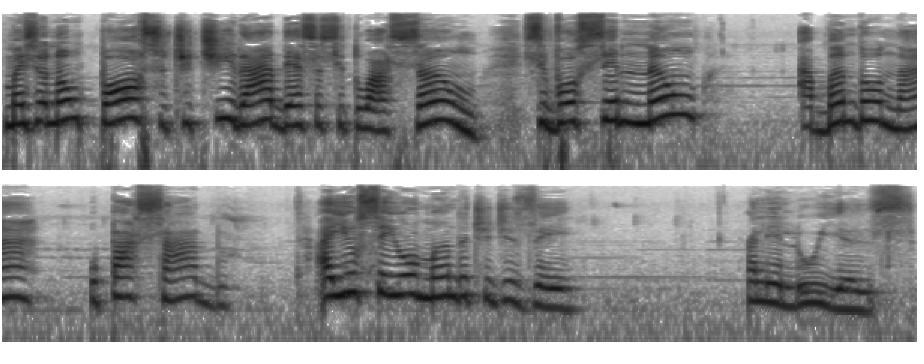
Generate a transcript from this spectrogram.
Mas eu não posso te tirar dessa situação se você não abandonar o passado. Aí o Senhor manda te dizer: Aleluias,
